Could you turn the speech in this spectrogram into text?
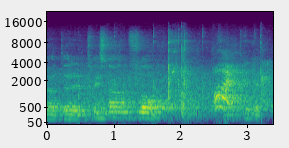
möter Tristan Flor. Cricket.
